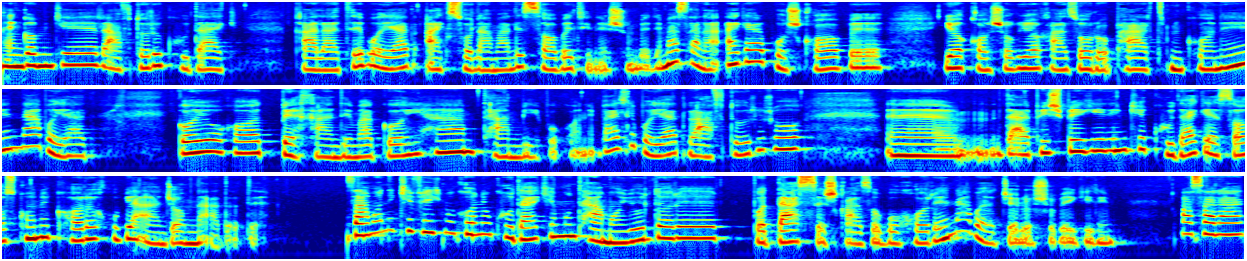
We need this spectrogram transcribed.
هنگامی که رفتار کودک غلطه باید عکس عمل ثابتی نشون بدیم مثلا اگر بشقاب یا قاشق یا غذا رو پرت می‌کنه نباید گاهی اوقات بخندیم و گاهی هم تنبیه بکنیم. بلکه باید رفتاری رو در پیش بگیریم که کودک احساس کنه کار خوبی انجام نداده. زمانی که فکر می‌کنیم کودکمون تمایل داره با دستش غذا بخوره نباید جلوش رو بگیریم. مثلا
